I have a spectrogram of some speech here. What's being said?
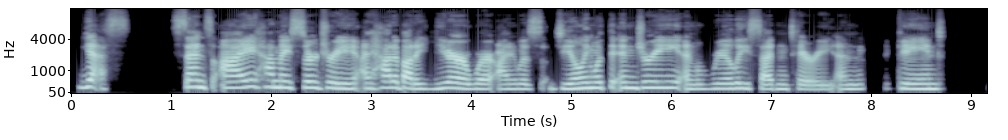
Yes. Since I had my surgery, I had about a year where I was dealing with the injury and really sedentary and gained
